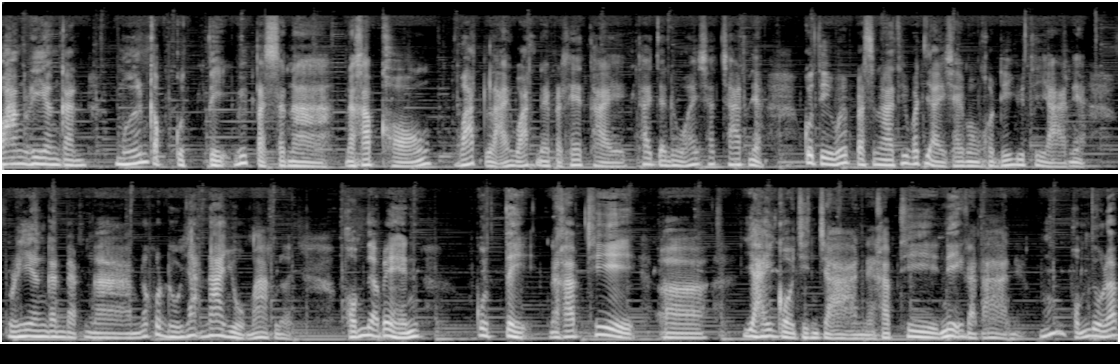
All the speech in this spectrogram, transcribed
วางเรียงกันเหมือนกับกุฏิวิปัสสนานะครับของวัดหลายวัดในประเทศไทย ถ้าจะดูให้ชัดๆเนี่ยกุฏิวิปัสสนาที่วัดใหญ่ชัยมงคลที่ยุทธยาเนี่ยเรียงกันแบบงามแล้วก็ดูยากน่าอยู่มากเลย ผมเนี่ยไปเห็นกุฏินะครับที่ยายโกจินจานนะครับที่นิกาตาเนี่ยผมดูแล้ว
